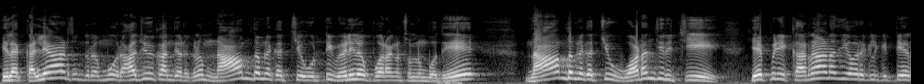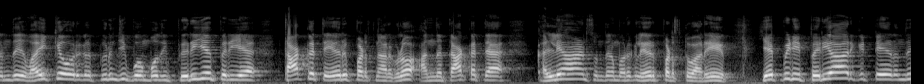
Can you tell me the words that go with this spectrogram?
இதில் கல்யாண சுந்தரமும் ராஜீவ் காந்தி அவர்களும் நாம் தமிழர் கட்சியை ஒட்டி வெளியில் போகிறாங்கன்னு சொல்லும்போது நாம் தமிழ் கட்சி உடஞ்சிருச்சு. எப்படி கருணாநிதி அவர்கள்கிட்டே இருந்து வைகோ அவர்கள் பிரிஞ்சு போகும்போது பெரிய பெரிய தாக்கத்தை ஏற்படுத்தினார்களோ அந்த தாக்கத்தை கல்யாண சுந்தரம் அவர்கள் ஏற்படுத்துவார். எப்படி பெரியார்கிட்டே இருந்து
